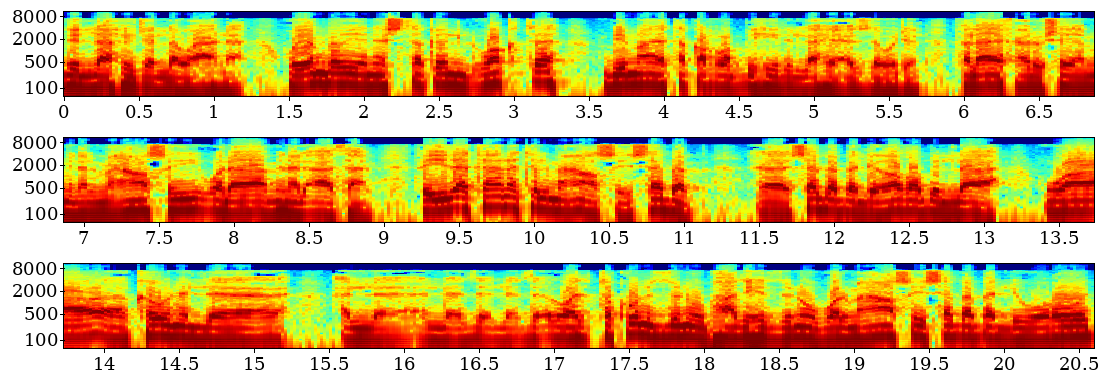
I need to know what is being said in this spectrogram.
لله جل وعلا. وينبغي أن يستقل وقته بما يتقرب به لله عز وجل. فلا يفعل شيئا من المعاصي ولا من الآثام. فإذا كانت المعاصي سبب آه، سببا لغضب الله وكون وتكون الذنوب هذه الذنوب والمعاصي سببا لورود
